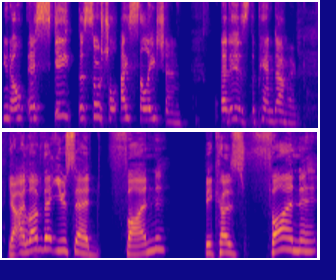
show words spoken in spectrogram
you know escape the social isolation that is the pandemic. Yeah, I Oh. love that you said fun because fun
